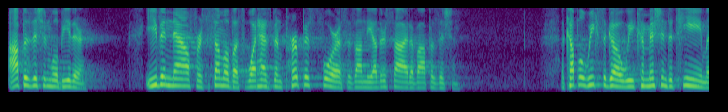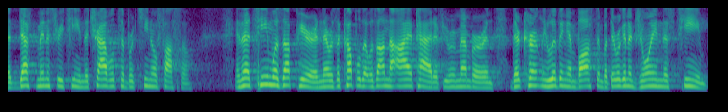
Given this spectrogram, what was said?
Opposition will be there. Even now, for some of us, what has been purposed for us is on the other side of opposition. A couple weeks ago, we commissioned a team, a deaf ministry team, that traveled to Burkina Faso. And that team was up here, and there was a couple that was on the iPad, if you remember, and they're currently living in Boston, but they were going to join this team.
